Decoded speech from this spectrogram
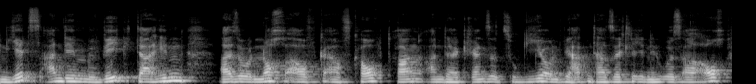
jetzt an dem Weg dahin, also noch auf, auf Kaufdrang an der Grenze zu Gier. Und wir hatten tatsächlich in den USA auch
